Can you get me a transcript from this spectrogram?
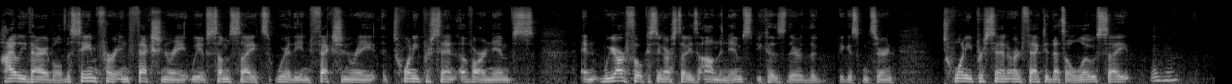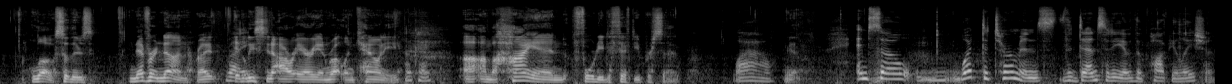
highly variable. The same for infection rate. We have some sites where the infection rate, 20% of our nymphs, and we are focusing our studies on the nymphs because they're the biggest concern. 20% are infected. That's a low site. Mm -hmm. Low. So there's never none, right? right? At least in our area in Rutland County. Okay. Uh, on the high end, 40 to 50 percent. Wow. Yeah. And so, what determines the density of the population?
